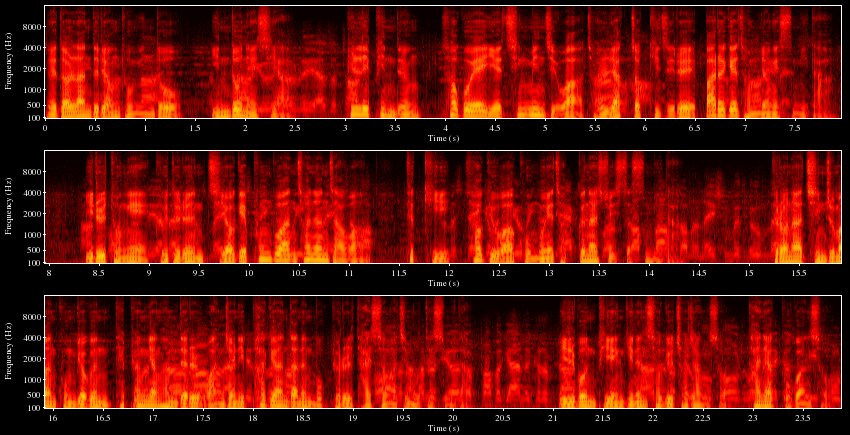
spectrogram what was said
네덜란드령 동인도, 인도네시아, 필리핀 등 서구의 옛 식민지와 전략적 기지를 빠르게 점령했습니다. 이를 통해 그들은 지역의 풍부한 천연 자원, 특히 석유와 고무에 접근할 수 있었습니다. 그러나 진주만 공격은 태평양 함대를 완전히 파괴한다는 목표를 달성하지 못했습니다. 일본 비행기는 석유 저장소, 탄약 보관소,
